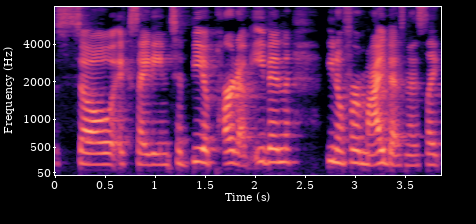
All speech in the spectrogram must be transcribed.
so exciting to be a part of even you know for my business like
